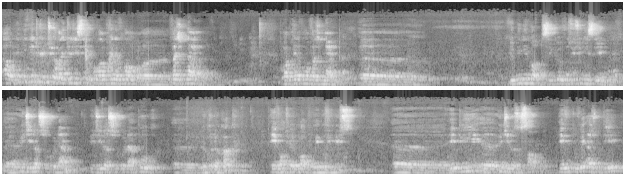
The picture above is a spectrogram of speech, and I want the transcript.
Alors, les milieux de culture à utiliser pour un prélèvement euh, vaginal, pour un prélèvement vaginal, le minimum, c'est que vous utilisez euh, une génose chocolat, une génose chocolat pour euh, le gonocoque, éventuellement pour Hémophilus, euh, et puis une génose au sang, et vous pouvez ajouter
